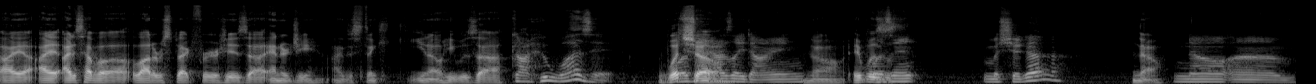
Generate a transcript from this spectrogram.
I I, I just have a, a lot of respect for his uh, energy. I just think you know he was uh God, who was it? what Wasn't show? As I Lay Dying. No, it was Wasn't Meshuggah? no. No. Um.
